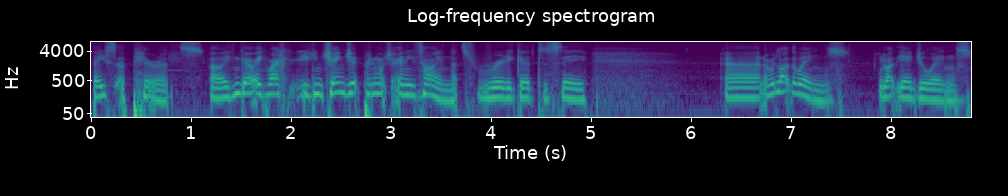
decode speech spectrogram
Base appearance. Oh, you can go back. You can change it pretty much any time. That's really good to see. Uh, and we like the wings. We like the angel wings.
